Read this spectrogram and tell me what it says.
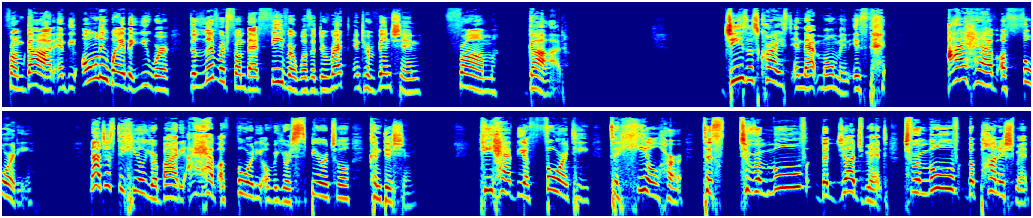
from God. And the only way that you were delivered from that fever was a direct intervention from God. Jesus Christ in that moment is that I have authority, not just to heal your body, I have authority over your spiritual condition. He had the authority to heal her, to, to remove the judgment, to remove the punishment.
